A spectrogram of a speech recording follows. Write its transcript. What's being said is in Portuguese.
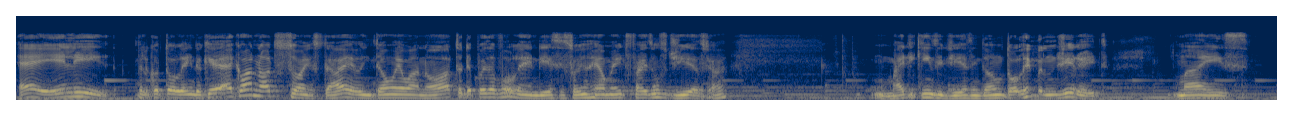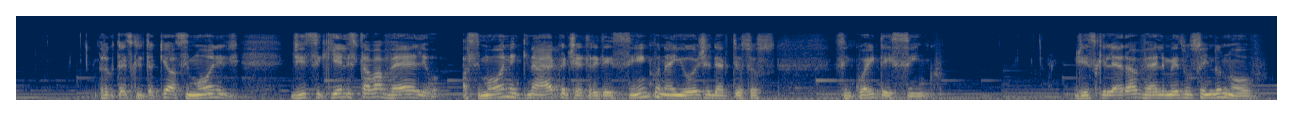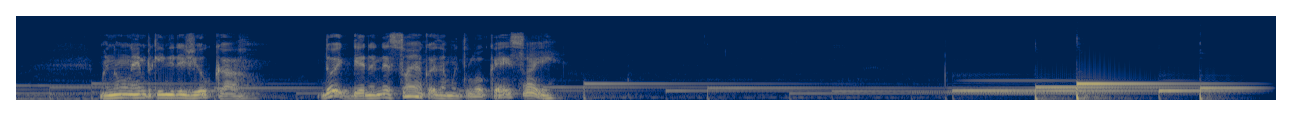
É, ele, pelo que eu tô lendo aqui, é que eu anoto sonhos, tá? Eu, então eu anoto, depois eu vou lendo. E esse sonho realmente faz uns dias já. Mais de 15 dias, então não tô lembrando direito. Mas, pelo que tá escrito aqui, ó, Simone disse que ele estava velho. A Simone, que na época tinha 35, né, e hoje deve ter os seus 55. Disse que ele era velho mesmo sendo novo. Mas não lembro quem dirigiu o carro. Doideira, né? Sonho é uma coisa muito louca. É isso aí.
